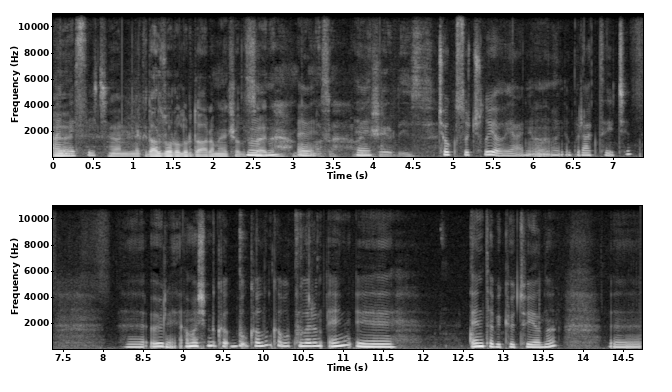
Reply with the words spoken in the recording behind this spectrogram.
annesi evet, için. Yani ne kadar zor olurdu aramaya çalışsaydı evet, bulması. Aynı evet. şehirdeyiz. Çok suçluyor yani evet. onu öyle bıraktığı için. Ee, öyle ama şimdi bu kalın kabukluların en e, en tabii kötü yanı e,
